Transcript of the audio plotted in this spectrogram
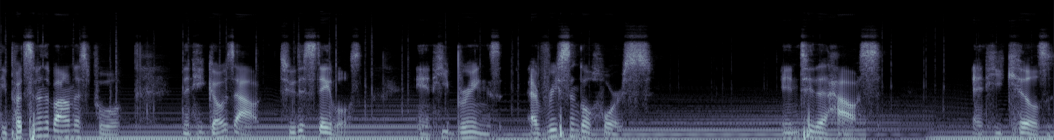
he puts them in the bottom of this pool. Then he goes out to the stables, and he brings every single horse into the house, and he kills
